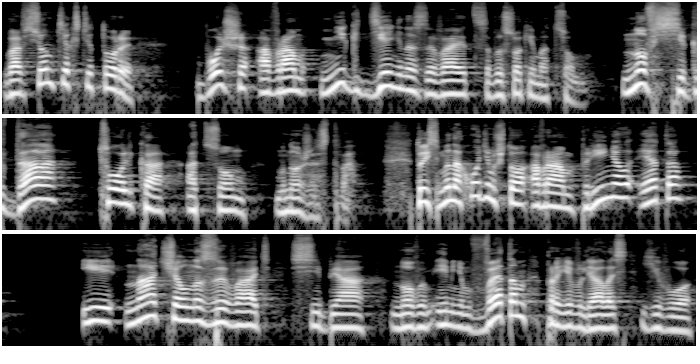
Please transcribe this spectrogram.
во всем тексте Торы больше Авраам нигде не называется высоким отцом, но всегда только отцом множества. То есть мы находим, что Авраам принял это и начал называть себя новым именем. В этом проявлялась его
